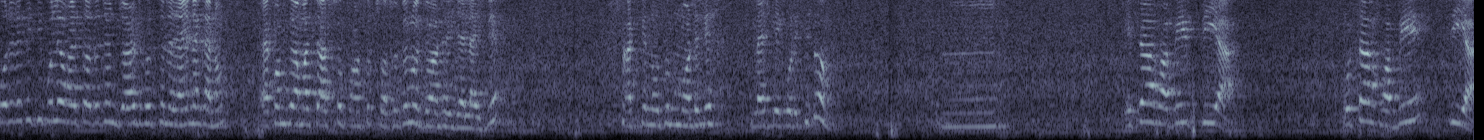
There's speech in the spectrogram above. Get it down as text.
করে রেখেছি বলে হয়তো অতজন জয়েন্ট হচ্ছে না, জানি না কেন। এখন কি আমার চারশো, পাঁচশো, ছশো জনও জয়েন্ট হয়ে যায় লাইভে আজকে নতুন মডেলে লাইভ করেছি তো। এটা হবে প্রিয়া। ওটা হবে প্রিয়া।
